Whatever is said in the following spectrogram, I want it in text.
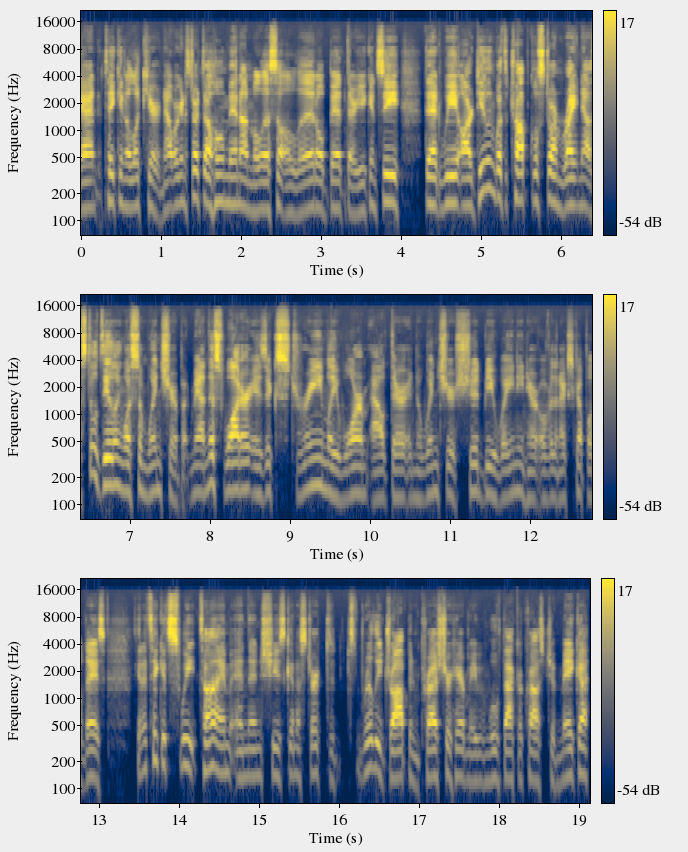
And taking a look here, now we're going to start to home in on Melissa a little bit there. You can see that we are dealing with a tropical storm right now, still dealing with some wind shear, but man, this water is extremely warm out there and the wind shear should be waning here over the next couple of days. It's going to take its sweet time and then she's going to start to really drop in pressure here, maybe move back across Jamaica,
